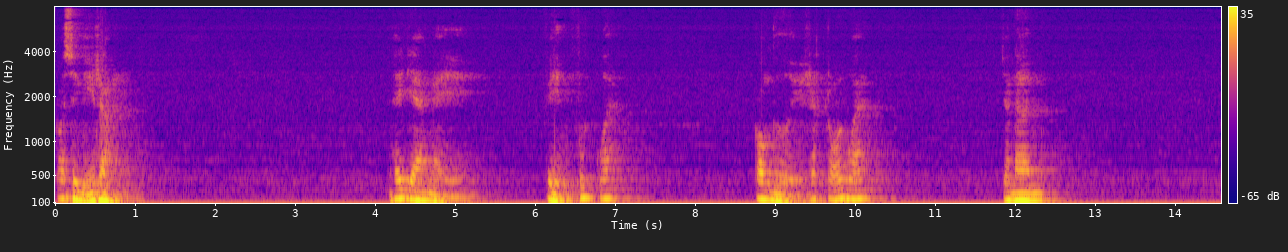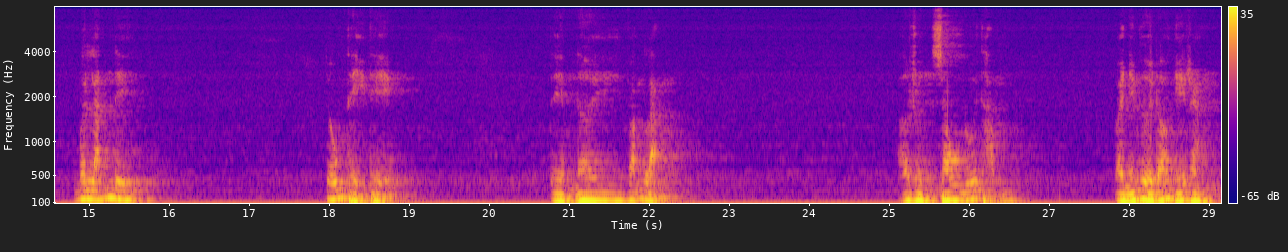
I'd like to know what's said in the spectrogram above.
có suy nghĩ rằng thế gian này phiền phức quá, con người rắc rối quá cho nên mới lánh đi. Trốn thị thiền tìm nơi vắng lặng. Ở rừng sâu núi thẳm. Và những người đó nghĩ rằng,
